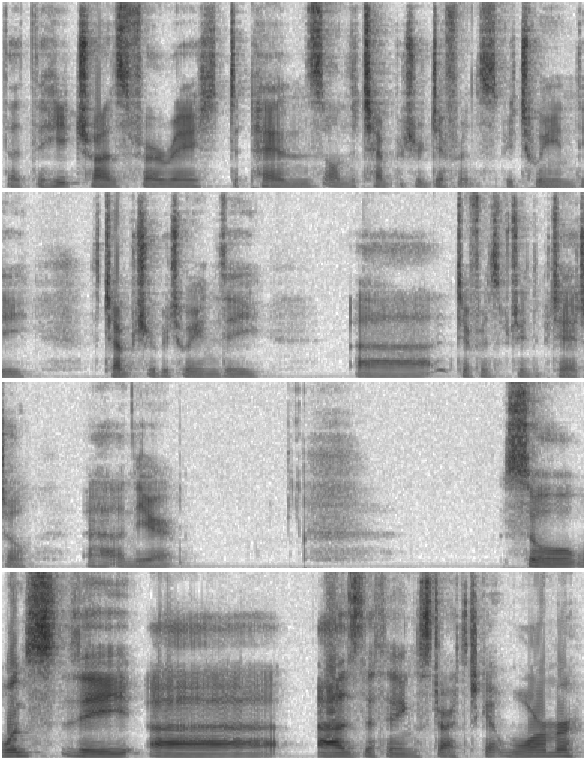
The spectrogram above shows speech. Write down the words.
that the heat transfer rate depends on the temperature difference between the, the temperature between the uh, difference between the potato uh, and the air. So once the uh, as the thing starts to get warmer,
